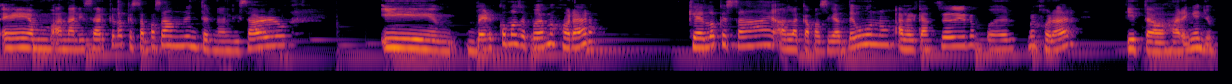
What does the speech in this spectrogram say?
em, analizar qué es lo que está pasando, internalizarlo y ver cómo se puede mejorar, qué es lo que está a la capacidad de uno, al alcance de uno poder mejorar y trabajar en ello.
